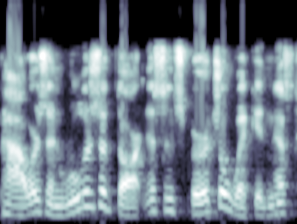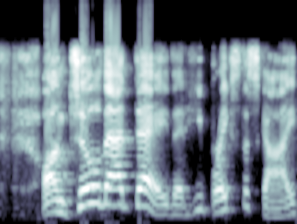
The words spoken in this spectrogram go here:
powers and rulers of darkness and spiritual wickedness until that day that he breaks the sky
